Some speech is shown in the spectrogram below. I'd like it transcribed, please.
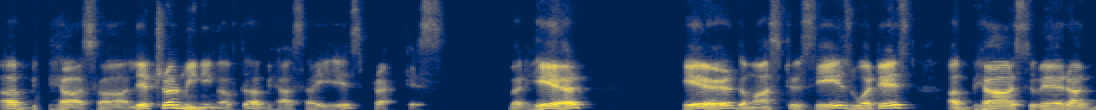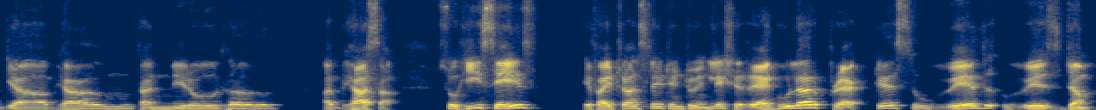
abhyasa, literal meaning of the abhyasa is practice. But here, here the master says what is abhyas vairagya abhyam tannirodha abhyasa. So he says, if I translate into English, regular practice with wisdom,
